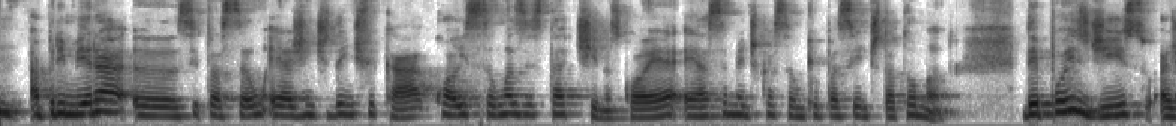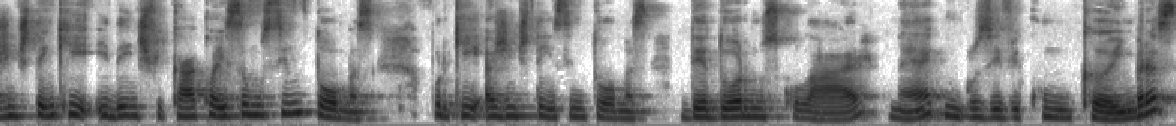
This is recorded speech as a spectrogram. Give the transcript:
a primeira uh, situação é a gente identificar quais são as estatinas, qual é essa medicação que o paciente está tomando. Depois disso, a gente tem que identificar quais são os sintomas, porque que a gente tem sintomas de dor muscular, né, inclusive com cãibras,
